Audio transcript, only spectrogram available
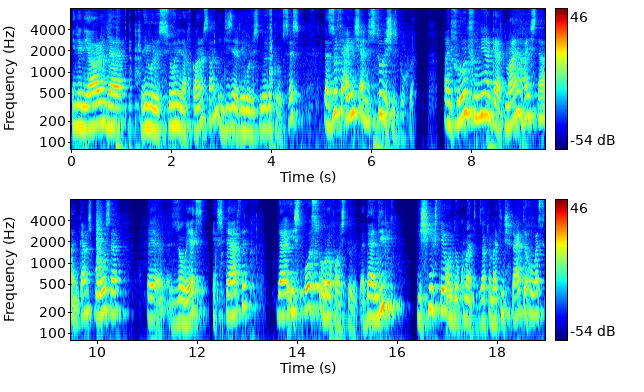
in den Jahren der Revolution in Afghanistan, in diesem revolutionären Prozess, das sollte eigentlich ein historisches Buch werden. Ein Freund von mir, Gerd Meyer heißt er, ein ganz großer äh, Sowjetexperte, der ist Osteuropa-Historiker, der liebt Geschichte und Dokumente. Er sagte, Martin, schreib doch was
